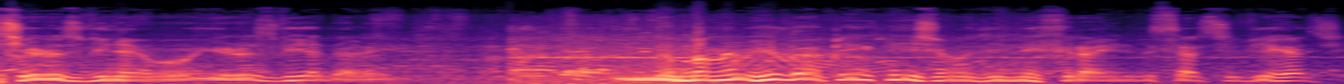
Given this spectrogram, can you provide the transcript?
się rozwinęło i rozwija dalej. No mamy chyba piękniejszą od innych krain. Wystarczy wjechać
